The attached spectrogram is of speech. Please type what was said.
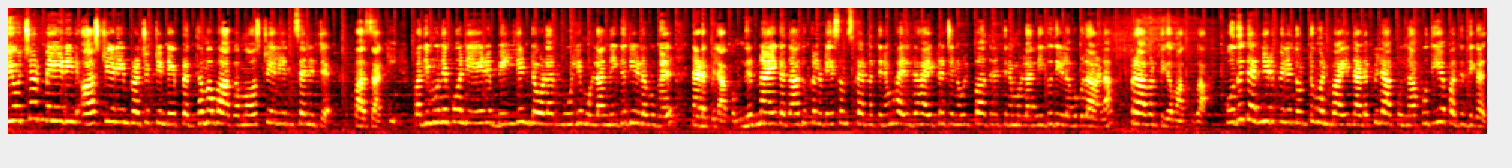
ഫ്യൂച്ചർ മെയ്ഡ് ഇൻ ഓസ്ട്രേലിയൻ പ്രൊജക്ടിന്റെ പ്രഥമ ഭാഗം ഓസ്ട്രേലിയൻ സെനറ്റ് പാസാക്കി. പതിമൂന്ന് പോയിന്റ് ഏഴ് ബില്യൺ ഡോളർ മൂല്യമുള്ള നികുതി ഇളവുകൾ നടപ്പിലാക്കും. നിർണായക ധാതുക്കളുടെ സംസ്കരണത്തിനും ഹരിത ഹൈഡ്രജൻ ഉൽപാദനത്തിനുമുള്ള നികുതി ഇളവുകളാണ് പ്രാവർത്തികമാക്കുക. പൊതു തെരഞ്ഞെടുപ്പിന് തൊട്ടു മുൻപായി നടപ്പിലാക്കുന്ന പുതിയ പദ്ധതികൾ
